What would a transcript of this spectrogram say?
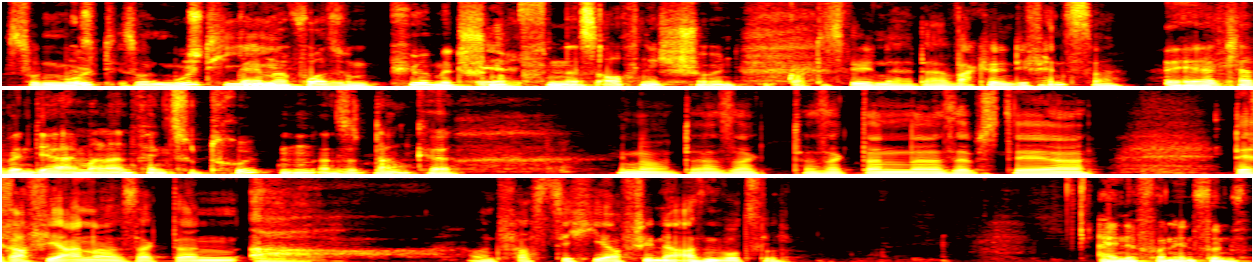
so ein Multi, so ein Multi. Stell dir mal vor, so ein Pür mit Schnupfen ist auch nicht schön. Um Gottes Willen, da, da wackeln die Fenster. Ja, klar, wenn der einmal anfängt zu tröten, also danke. Genau, da sagt, da sagt dann äh, selbst der, der Raffianer sagt dann, ah, und fasst sich hier auf die Nasenwurzel. Eine von den fünf.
